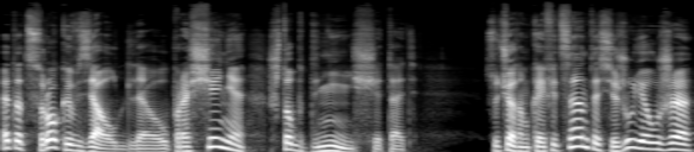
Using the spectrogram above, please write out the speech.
Этот срок и взял для упрощения, чтобы дни не считать. С учетом коэффициента сижу я уже,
